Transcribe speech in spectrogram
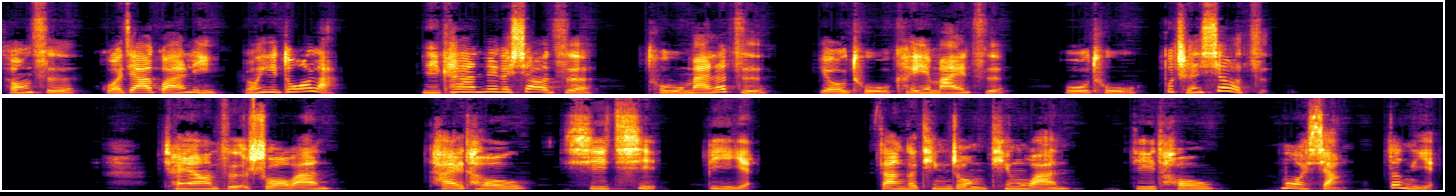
从此国家管理容易多了。你看那个孝字，土埋了子，有土可以埋子，无土不成孝子。”陈阳子说完。抬头吸气，闭眼。三个听众听完，低头默想，瞪眼。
